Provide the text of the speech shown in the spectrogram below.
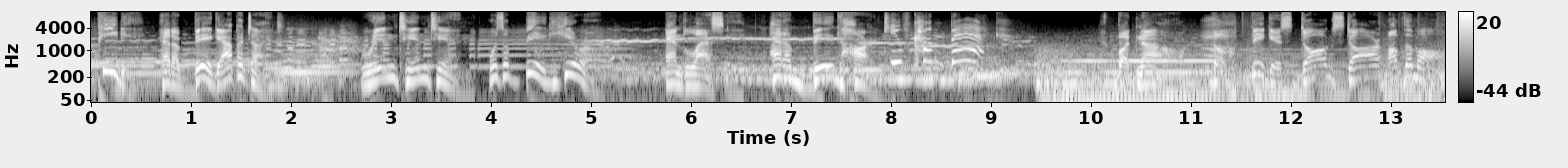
Petey had a big appetite. Rin Tin Tin was a big hero. And Lassie had a big heart. You've come back! But now, the biggest dog star of them all.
